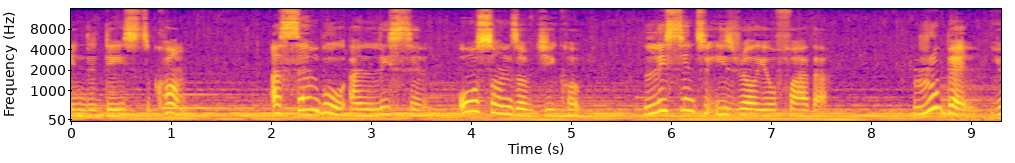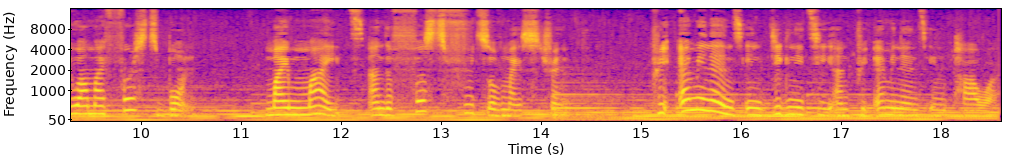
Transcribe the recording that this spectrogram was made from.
in the days to come. Assemble and listen, O sons of Jacob. Listen to Israel your father. Reuben, you are my firstborn, my might, and the first fruits of my strength, preeminent in dignity and preeminent in power.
